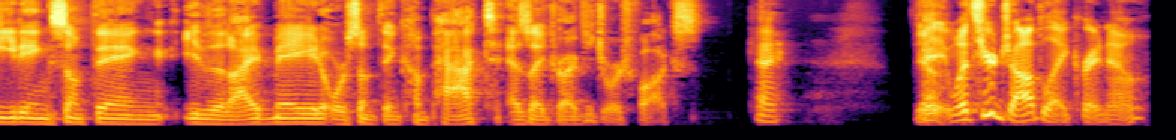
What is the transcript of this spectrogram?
eating something either that I've made or something compact as I drive to George Fox. Okay. Yeah. Hey, what's your job like right now?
